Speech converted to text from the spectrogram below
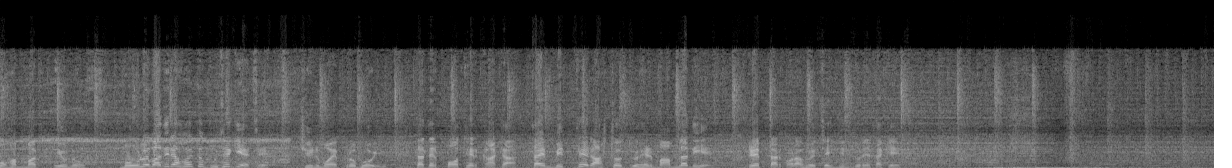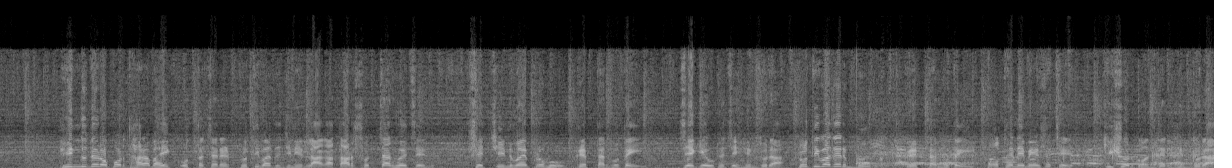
মোহাম্মদ ইউনুস। মৌলবাদীরা হয়তো বুঝে গিয়েছে, চিন্ময় প্রভুই তাদের পথের কাঁটা, তাই মিথ্যে রাষ্ট্রদ্রোহের মামলা দিয়ে গ্রেপ্তার করা হয়েছে হিন্দু নেতাকে। হিন্দুদের ওপর ধারাবাহিক অত্যাচারের প্রতিবাদে যিনি লাগাতার সোচ্চার হয়েছেন, সে চিন্ময় প্রভু গ্রেপ্তার হতেই জেগে উঠেছে হিন্দুরা। প্রতিবাদের মুখ গ্রেপ্তার হতেই পথে নেমে এসেছে কিশোরগঞ্জের হিন্দুরা।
